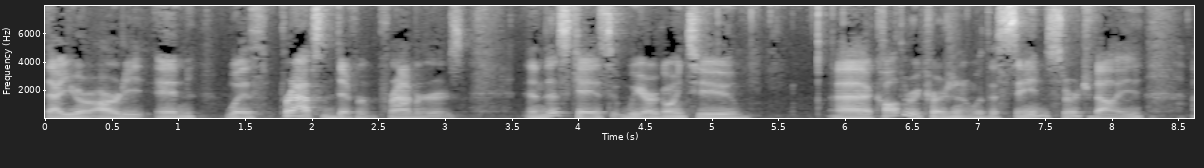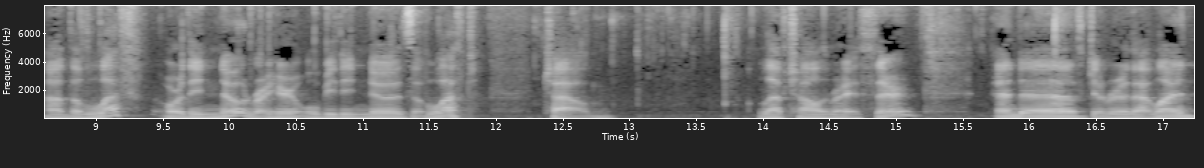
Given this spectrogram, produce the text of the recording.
that you're already in with perhaps different parameters. In this case, we are going to uh, call the recursion with the same search value. Uh, the left or the node right here will be the node's left child. Left child right there. And uh, let's get rid of that line.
